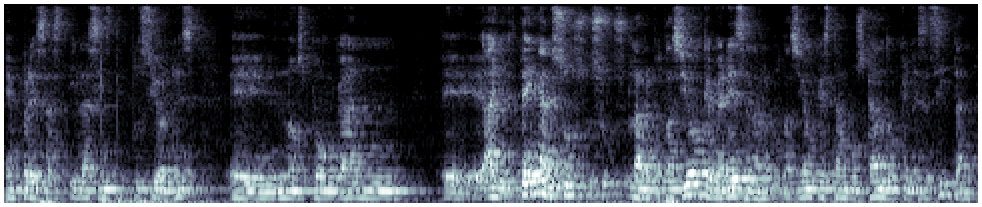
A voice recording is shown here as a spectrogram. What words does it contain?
empresas y las instituciones eh, nos pongan eh, tengan la reputación que merecen, la reputación que están buscando, que necesitan.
